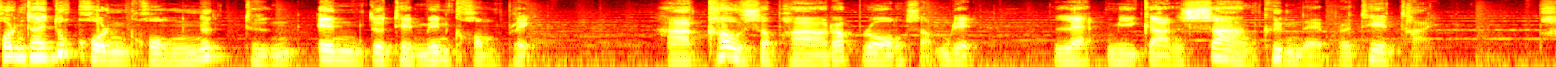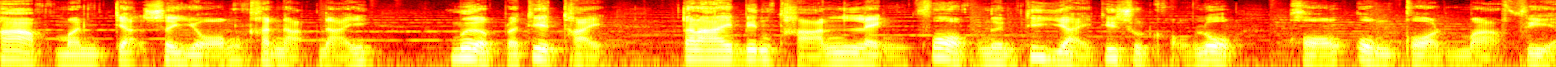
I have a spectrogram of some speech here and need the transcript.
คนไทยทุกคนคงนึกถึง Entertainment Complex หากเข้าสภารับรองสำเร็จ และมีการสร้างขึ้นในประเทศไทย ภาพมันจะสยองขนาดไหน เมื่อประเทศไทยกลายเป็นฐานแหล่งฟอกเงินที่ใหญ่ที่สุดของโลกขององค์กรมาเฟีย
